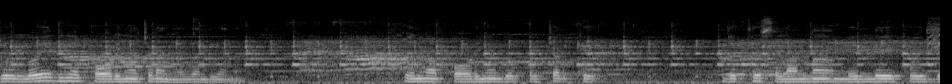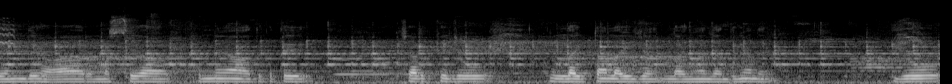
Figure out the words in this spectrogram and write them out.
ਜੋ ਲੋਹੇ ਦੀਆਂ ਪੌੜੀਆਂ ਚੜਾਈਆਂ ਜਾਂਦੀਆਂ ਨੇ, ਇਹਨਾਂ ਪੌੜੀਆਂ ਦੇ ਉੱਪਰ ਚੜ੍ਹ ਕੇ ਜਿੱਥੇ ਸਾਲਾਨਾ ਮੇਲੇ, ਕੋਈ ਦਿਨ ਦਿਹਾਰ ਮੱਸਿਆ, ਪੁੰਨਿਆ ਆਦਿਕ ਤੇ ਚੜ੍ਹ ਕੇ ਜੋ ਲਾਈਟਾਂ ਲਾਈ ਜਾਂ, ਲਾਈਆਂ ਜਾਂਦੀਆਂ ਨੇ, ਜੋ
